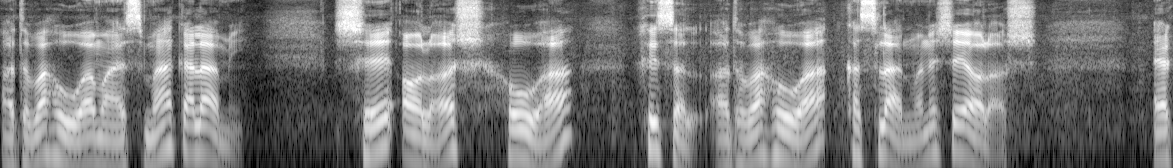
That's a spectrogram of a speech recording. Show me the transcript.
অথবা হুয়া মা ইসমা কালামি। সে অলস, হুয়া খিসল অথবা হুয়া খাসলান মানে সে অলস। এক,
